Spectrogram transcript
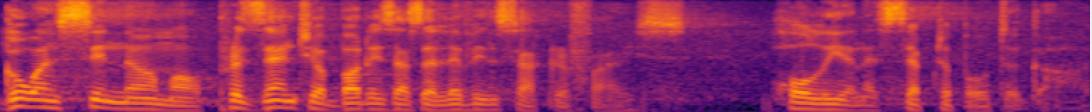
Go and sin no more. Present your bodies as a living sacrifice, holy and acceptable to God.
